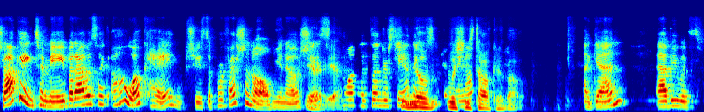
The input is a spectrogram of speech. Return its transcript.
shocking to me, but I was like, "Oh, okay, she's a professional, you know, she's yeah. the one that's understanding. She knows what she's talking about. Again, Abby was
